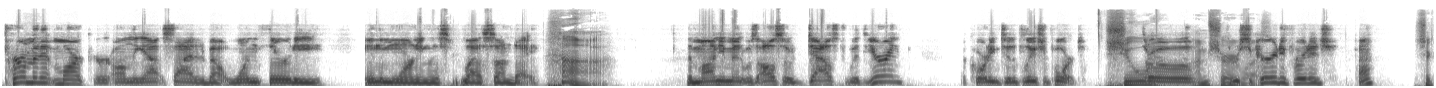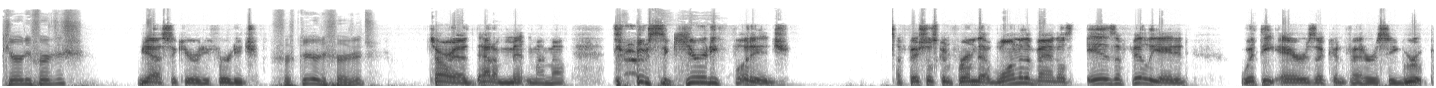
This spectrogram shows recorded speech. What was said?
permanent marker on the outside at about 1.30 in the morning this last Sunday. Huh. The monument was also doused with urine, according to the police report. Sure. Through, I'm sure. through security footage, huh? Security footage. Yeah, security footage. Security footage. Sorry, I had a mint in my mouth. Through security footage, officials confirmed that one of the vandals is affiliated with the of Confederacy group.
